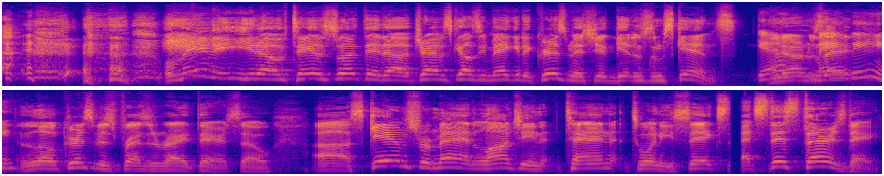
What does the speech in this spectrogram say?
well, maybe, you know, if Taylor Swift and uh, Travis Kelce make it at Christmas, you'll get him some Skims. Yeah, you know what I'm saying? maybe. A little Christmas present right there. So, uh, Skims for Men launching 1026. That's this Thursday.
